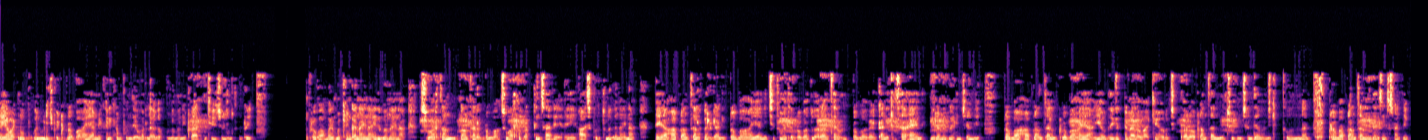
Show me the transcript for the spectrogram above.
అయ్యా వాటిని ఒప్పుకొని విడిచిపెట్టి ప్రభా. అయ్యా మీ కనికరం పొందేవారిలాగా ఉండమని ప్రార్థన చేస్తున్నాం తండ్రి. ప్రభా మరి ముఖ్యంగా నాయన ఇదిగో నాయన స్వార్థ ప్రాంతాలకు ప్రభా స్వార్థ ప్రకటించాలి అని ఆశపడుతుండగా నాయన అయ్యా ఆ ప్రాంతాలకు వెళ్ళడానికి ప్రభా అయా నిశ్చితమైతే ప్రభా ద్వారాలు తెరవండి ప్రభా వెళ్ళడానికి సహాయాన్ని మీరు అనుగ్రహించండి. ప్రభా ఆ ప్రాంతాలను ప్రభా అయా ఎవరి దగ్గరికి వెళ్ళాలో వాక్యం ఎవరు చెప్పాలో ఆ ప్రాంతాలను మీరు చూపించండి. దేవానికి వందనాలు. ప్రభా ప్రాంతాలను దర్శించడానికి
